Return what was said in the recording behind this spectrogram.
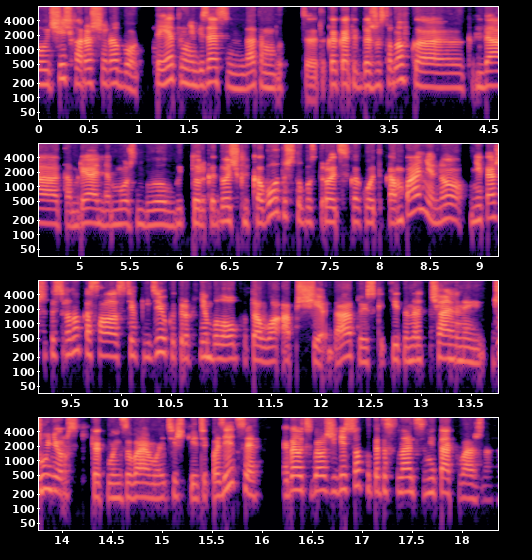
получить хорошую работу. И это не обязательно, да, там вот это какая-то даже установка, когда там реально можно было быть только дочкой кого-то, чтобы устроиться в какую-то компанию, но мне кажется, это все равно касалось тех людей, у которых не было опыта вообще, да, то есть какие-то начальные, джуниорские, как мы называем, айтишки, эти позиции. Когда у тебя уже есть опыт, это становится не так важно.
